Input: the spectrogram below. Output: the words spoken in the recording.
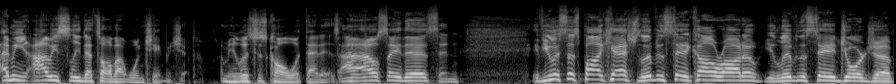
I mean, obviously, that's all about one championship. I mean, let's just call what that is. I, I'll say this, and if you listen to this podcast, you live in the state of Colorado, you live in the state of Georgia,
